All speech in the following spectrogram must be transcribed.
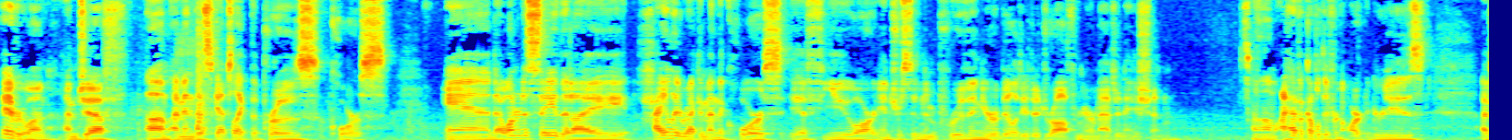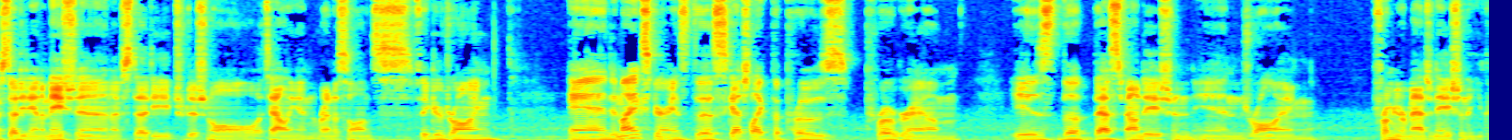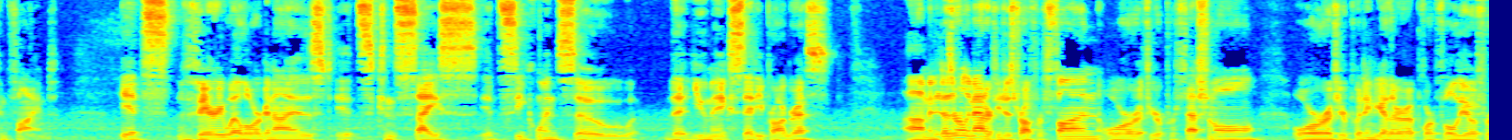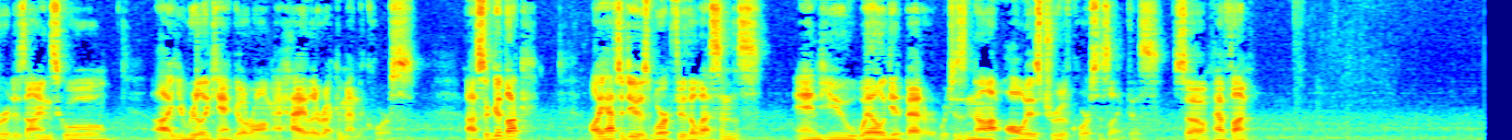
Hey everyone, I'm Jeff. Um, I'm in the Sketch Like the Pros course, and I wanted to say that I highly recommend the course if you are interested in improving your ability to draw from your imagination. Um, I have a couple different art degrees. I've studied animation, I've studied traditional Italian Renaissance figure drawing, and in my experience, the Sketch Like the Pros program is the best foundation in drawing from your imagination that you can find. It's very well organized, it's concise, it's sequenced so that you make steady progress. Um, and it doesn't really matter if you just draw for fun or if you're a professional or if you're putting together a portfolio for a design school. Uh, you really can't go wrong. I highly recommend the course. Uh, so good luck. All you have to do is work through the lessons and you will get better, which is not always true of courses like this. So have fun.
